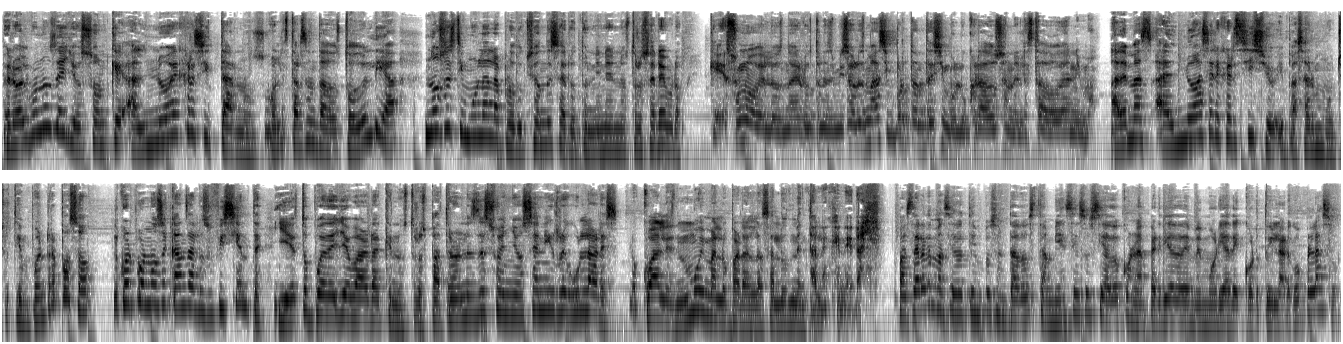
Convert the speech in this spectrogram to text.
pero algunos de ellos son que al no ejercitarnos o al estar sentados todo el día, no se estimula la producción de serotonina en nuestro cerebro, que es uno de los neurotransmisores más importantes involucrados en el estado de ánimo. Además, al no hacer ejercicio y pasar mucho tiempo en reposo, el cuerpo no se cansa lo suficiente y esto puede llevar a que nuestros patrones de sueño sean irregulares, lo cual es muy malo para la salud mental en general. Pasar demasiado tiempo sentados también se ha asociado con la pérdida de memoria de corto y largo plazo,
